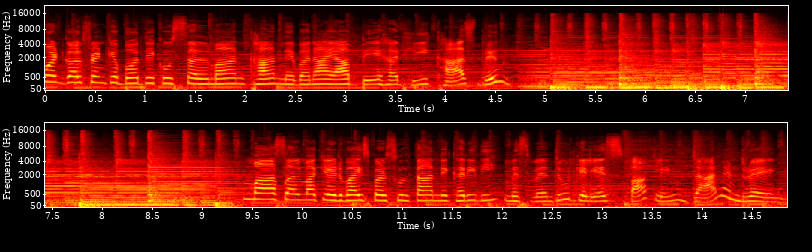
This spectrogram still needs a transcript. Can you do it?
Rumoured girlfriend के birthday को सलमान खान ने बनाया बेहद ही खास दिन। माँ सलमा की एडवाइस पर सुल्तान ने खरीदी मिस वेंटूर के लिए स्पार्कलिंग डायमंड रिंग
